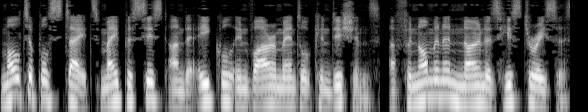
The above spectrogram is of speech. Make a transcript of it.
Multiple states may persist under equal environmental conditions, a phenomenon known as hysteresis.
